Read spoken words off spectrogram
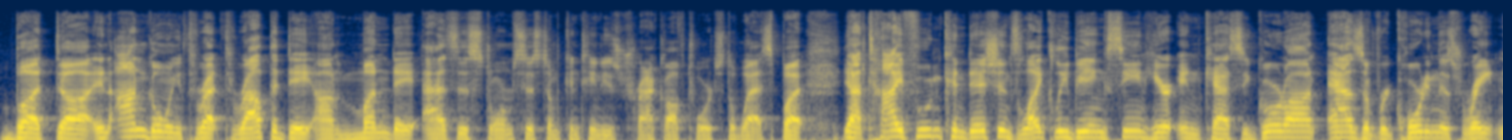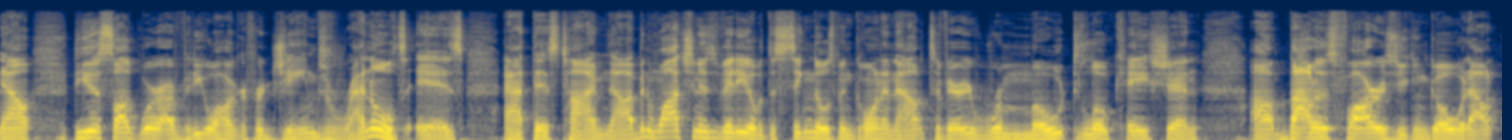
but uh, an ongoing threat throughout the day on Monday as this storm system continues to track off towards the west. But yeah, typhoon conditions likely being seen here in Casiguran as of recording this right now. Dilasag, where our videographer James Reynolds is at this time. Now, I've been watching his video, but the signal's been going in and out. It's a very remote location, uh, about as far as you can go without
